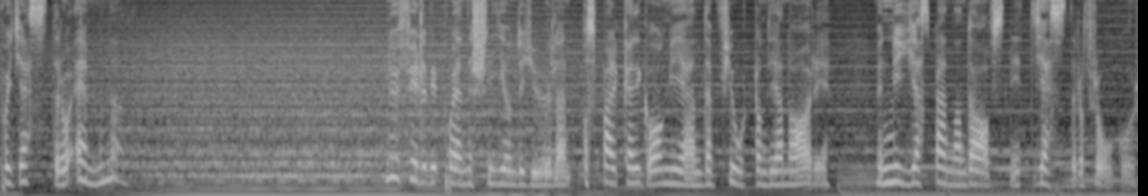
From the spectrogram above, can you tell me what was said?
på gäster och ämnen. Nu fyller vi på energi under julen och sparkar igång igen den 14 januari med nya spännande avsnitt, gäster och frågor.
